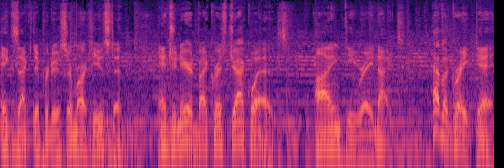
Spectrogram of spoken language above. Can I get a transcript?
Executive producer Mark Houston. Engineered by Chris Jacquez. I'm D. Ray Knight. Have a great day.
